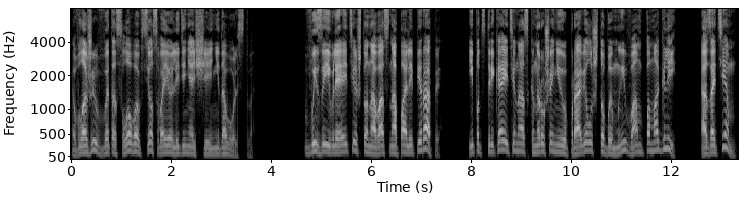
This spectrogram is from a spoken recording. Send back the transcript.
вложив в это слово все свое леденящее недовольство. «Вы заявляете, что на вас напали пираты и подстрекаете нас к нарушению правил, чтобы мы вам помогли. А затем,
